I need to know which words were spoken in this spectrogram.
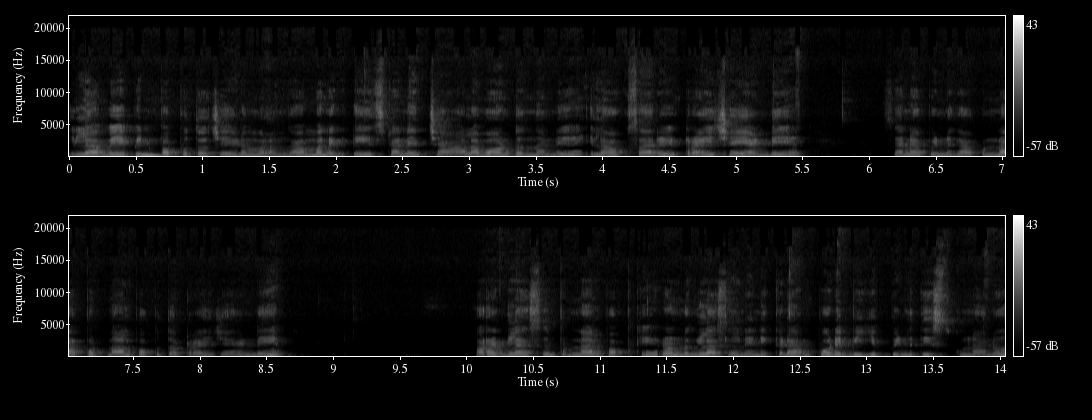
ఇలా వేపిన పప్పుతో చేయడం వలన మనకి టేస్ట్ అనేది చాలా బాగుంటుందండి. ఇలా ఒకసారి ట్రై చేయండి. శనగపిండి కాకుండా పుట్నాల పప్పుతో ట్రై చేయండి. అర గ్లాసు పుట్నాల పప్పుకి రెండు గ్లాసులు నేను ఇక్కడ పొడి బియ్య పిండి తీసుకున్నాను.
